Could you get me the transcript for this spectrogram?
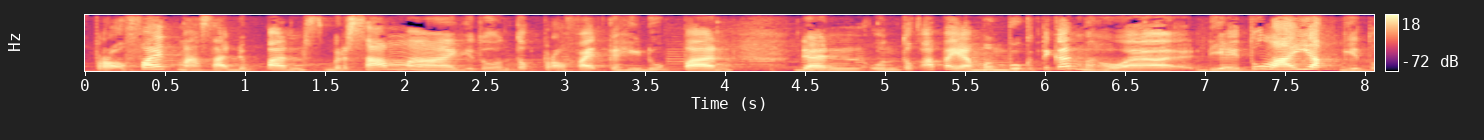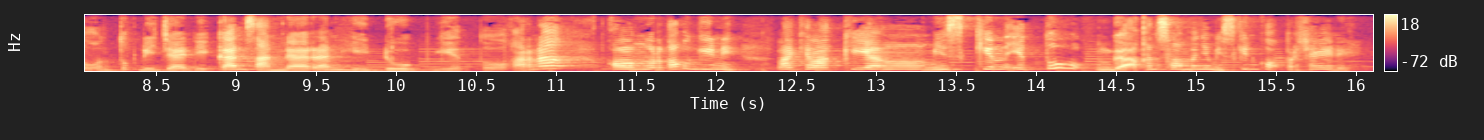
provide masa depan bersama gitu, untuk provide kehidupan dan untuk apa ya membuktikan bahwa dia itu layak gitu untuk dijadikan sandaran hidup gitu. Karena kalau menurut aku gini, laki-laki yang miskin itu nggak akan selamanya miskin kok percaya deh.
